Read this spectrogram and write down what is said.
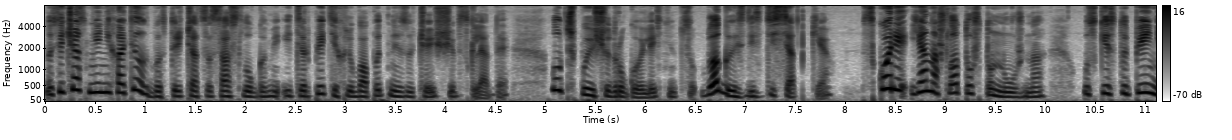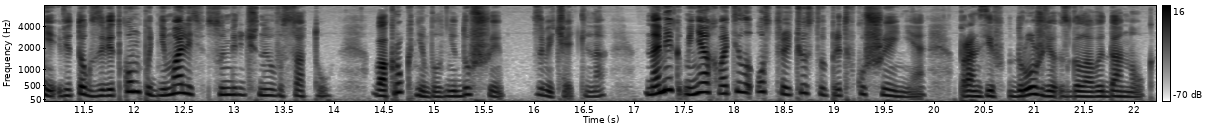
но сейчас мне не хотелось бы встречаться со слугами и терпеть их любопытные изучающие взгляды. Лучше поищу другую лестницу, благо их здесь десятки. Вскоре я нашла то, что нужно. Узкие ступени виток за витком поднимались в сумеречную высоту. Вокруг не было ни души. Замечательно. На миг меня охватило острое чувство предвкушения, пронзив дрожью с головы до ног.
